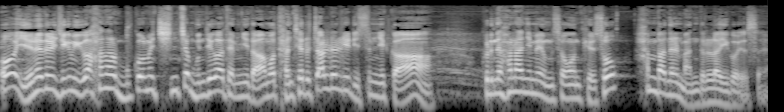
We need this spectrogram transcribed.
어, 얘네들 지금 이거 하나를 묶으면 진짜 문제가 됩니다. 뭐 단체로 자를 일 있습니까? 그런데 하나님의 음성은 계속 한 반을 만들라 이거였어요.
